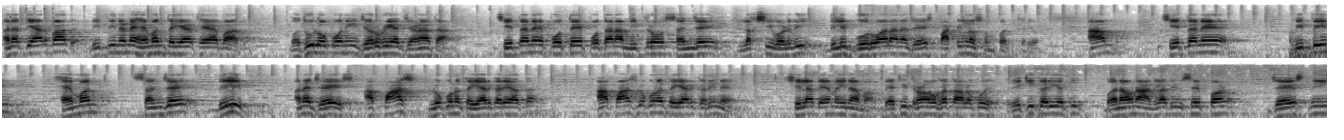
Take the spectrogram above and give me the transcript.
અને ત્યારબાદ બિપિન અને હેમંત તૈયાર થયા બાદ વધુ લોકોની જરૂરિયાત જણાતા ચેતને પોતે પોતાના મિત્રો સંજય, લક્ષી વળવી, દિલીપ ગોરવાલા અને જયેશ પાટીલનો સંપર્ક કર્યો. આમ ચેતને, બિપિન, હેમંત, સંજય, દિલીપ અને જયેશ આ પાંચ લોકોને તૈયાર કર્યા હતા. આ પાંચ લોકોને તૈયાર કરીને છેલ્લા બે મહિનામાં બેથી ત્રણ વખત આ લોકોએ રેકી કરી હતી. બનાવના આગલા દિવસે પણ જયેશની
